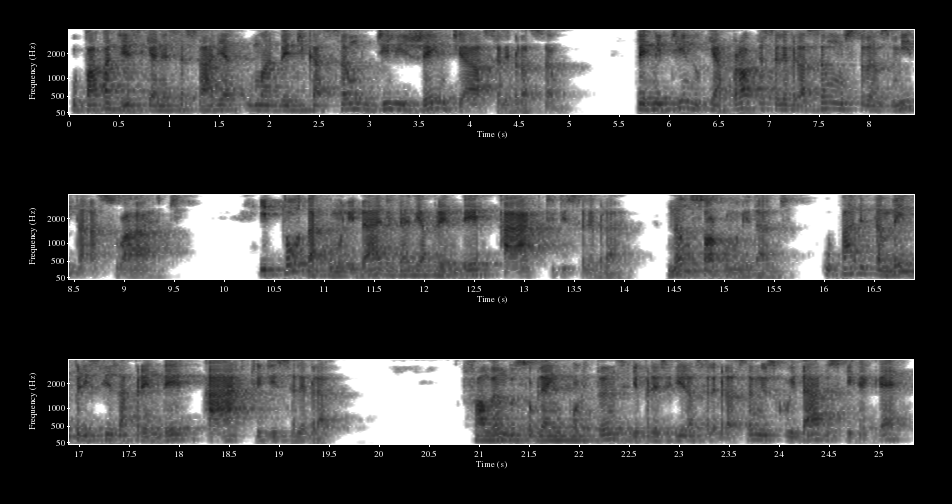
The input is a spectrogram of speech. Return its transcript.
O Papa diz que é necessária uma dedicação diligente à celebração, permitindo que a própria celebração nos transmita a sua arte. E toda a comunidade deve aprender a arte de celebrar, não só a comunidade. O padre também precisa aprender a arte de celebrar. Falando sobre a importância de presidir a celebração e os cuidados que requer,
